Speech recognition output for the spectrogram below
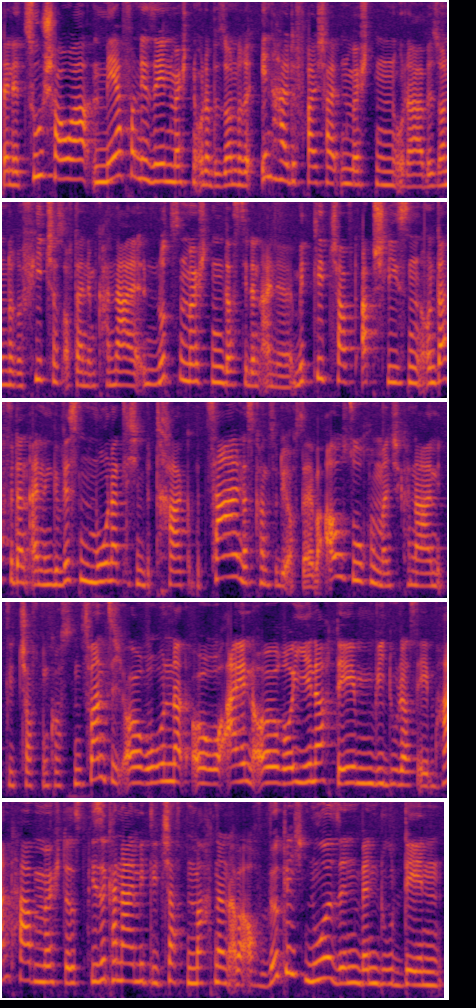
deine Zuschauer mehr von dir sehen möchten oder besondere Inhalte freischalten möchten oder besondere Features auf deinem Kanal nutzen möchten, dass sie dann eine Mitgliedschaft abschließen und dafür dann einen gewissen monatlichen Betrag bezahlen. Das kannst du dir auch selber aussuchen. Manche Kanalmitgliedschaften kosten 20 Euro, 100 Euro, 1 Euro, je nachdem, wie du das eben handhaben möchtest. Diese Kanalmitgliedschaften machen dann aber auch wirklich nur Sinn, wenn du den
